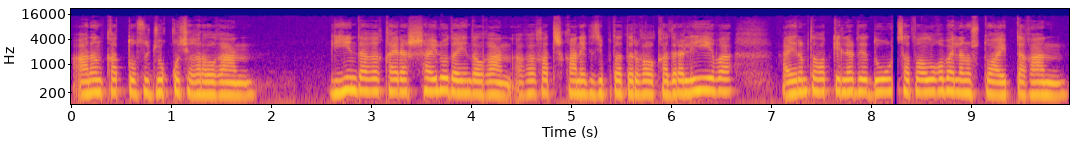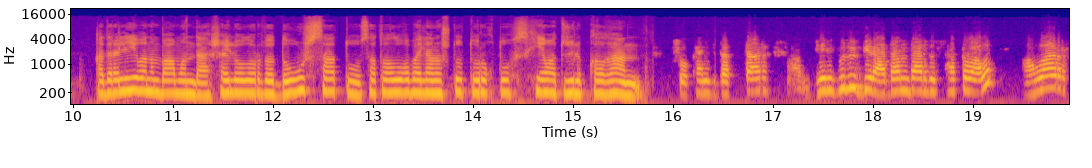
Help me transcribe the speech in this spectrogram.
анын каттоосу жокко чыгарылган кийин дагы кайра шайлоо дайындалган. Ага катышкан экс депутат ыргал кадыралиева айрым талапкерлерди добуш сатып алууга байланыштуу айыптаган. Кадыралиеванын баамында шайлоолордо добуш сатуу сатып алууга байланыштуу туруктуу схема түзүлүп калган. Ушул кандидаттар белгилүү бир адамдарды сатып алып алар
